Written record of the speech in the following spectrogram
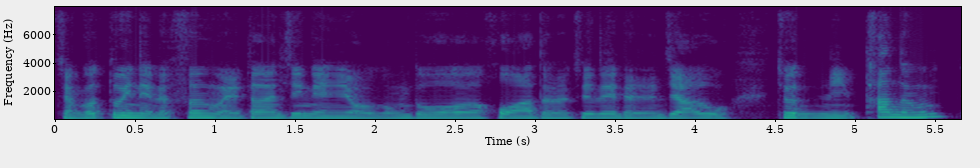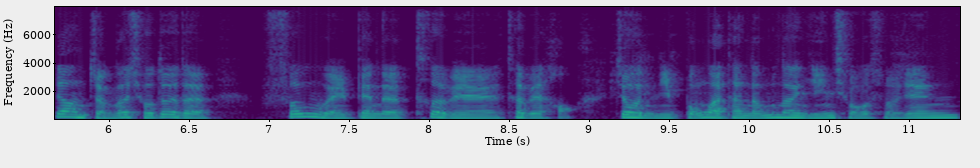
整个队内的氛围，当然今年也有隆多、霍华德之类的人加入，就你他能让整个球队的氛围变得特别特别好。就你甭管他能不能赢球，首先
